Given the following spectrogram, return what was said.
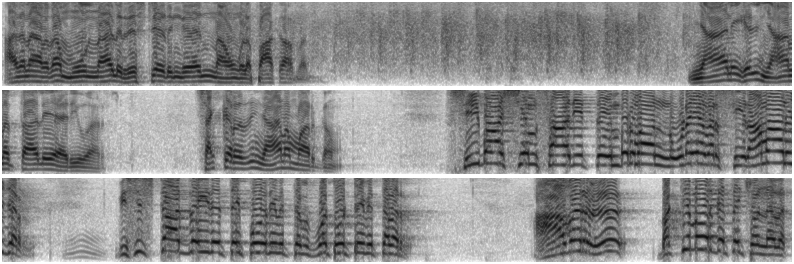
அதனால தான் மூணு நாள் ரெஸ்ட் எடுங்கன்னு நான் உங்களை பார்க்காம. ஞானிகள் ஞானத்தாலே அறிவார். சங்கரது ஞான மார்க்கம். ஸ்ரீபாஷ்யம் சாதித்த எம்பெருமான் உடையவர் ஸ்ரீ ராமானுஜர். விசிஷ்டாத்வைதத்தை போதிவித்த தோற்றுவித்தவர். அவர் பக்தி மார்க்கத்தை சொன்னவர்.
